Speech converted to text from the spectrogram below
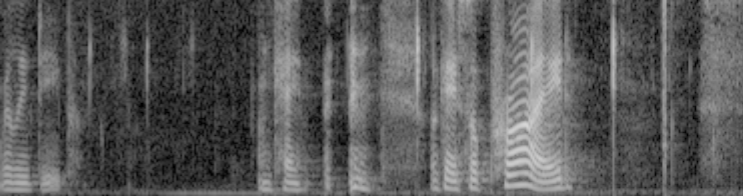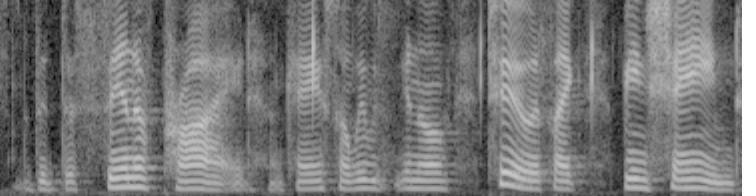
really deep. Okay. okay, so pride, the, the sin of pride, okay? So we would, you know, two, it's like being shamed.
